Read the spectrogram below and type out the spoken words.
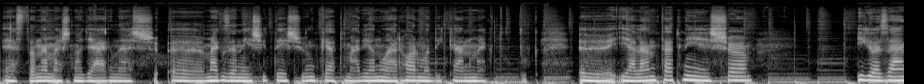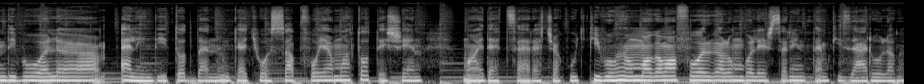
ezt a Nemes Nagy Ágnes ö, megzenésítésünket már január 3-án meg tudtuk ö, jelentetni, és ö, igazándiból ö, elindított bennünk egy hosszabb folyamatot, és én majd egyszerre csak úgy kivonom magam a forgalomból, és szerintem kizárólag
